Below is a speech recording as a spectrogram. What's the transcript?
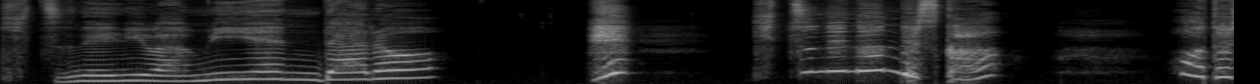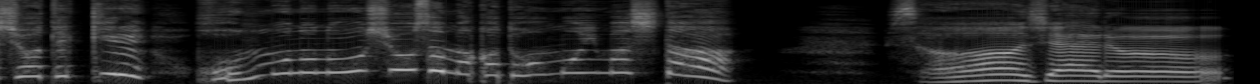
狐には見えんだろう。え？狐なんですか？私はてっきり本物の和尚様かと思いました。そうじゃろう。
